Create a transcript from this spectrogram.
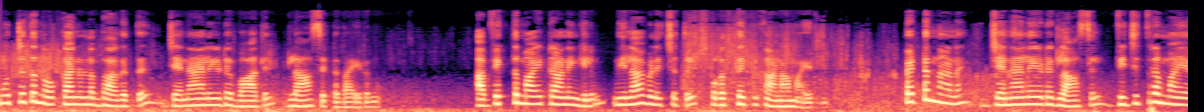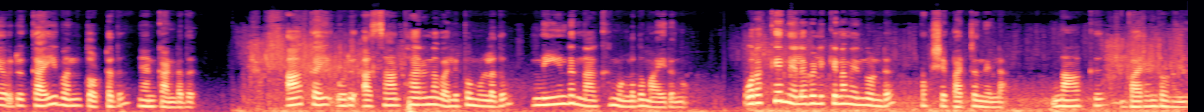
മുറ്റത്ത് നോക്കാനുള്ള ഭാഗത്ത് ജനാലയുടെ വാതിൽ ഗ്ലാസ് ഇട്ടതായിരുന്നു. അവ്യക്തമായിട്ടാണെങ്കിലും നിലാവെളിച്ചത്തിൽ പുറത്തേക്ക് കാണാമായിരുന്നു. പെട്ടെന്നാണ് ജനാലയുടെ ഗ്ലാസിൽ വിചിത്രമായ ഒരു കൈ വന്ന് തൊട്ടത് ഞാൻ കണ്ടത്. ആ കൈ ഒരു അസാധാരണ വലുപ്പമുള്ളതും നീണ്ട നഖമുള്ളതുമായിരുന്നു. ഉറക്കെ നിലവിളിക്കണം എന്നുണ്ട് പക്ഷെ പറ്റുന്നില്ല. നാക്ക് വരണ്ടുണങ്ങി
